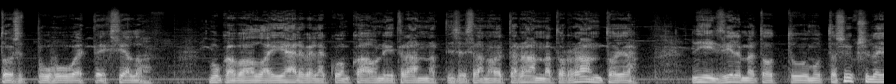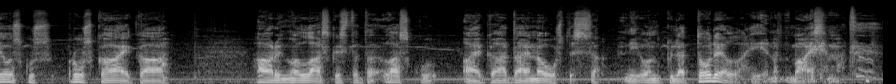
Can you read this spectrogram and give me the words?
toiset puhuu, että eikö siellä ole mukava olla järvellä, kun on kauniit rannat, niin se sanoi, että rannat on rantoja. Niin silmä tottuu, mutta syksyllä joskus ruska-aikaa, auringon laskesta, laskuaikaa tai noustessa, niin on kyllä todella hienot maisemat.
